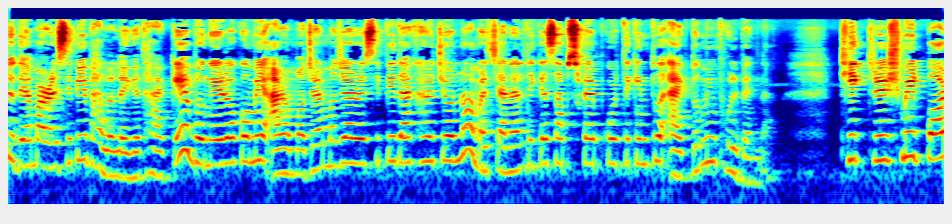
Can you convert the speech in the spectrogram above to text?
যদি আমার রেসিপি ভালো লেগে থাকে এবং এরকমই আরও মজার মজার রেসিপি দেখার জন্য আমার চ্যানেলটিকে সাবস্ক্রাইব করতে কিন্তু একদমই ভুলবেন না। ঠিক ত্রিশ মিনিট পর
